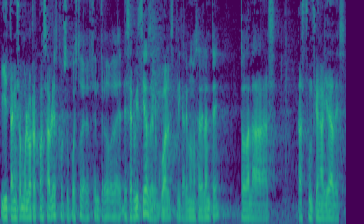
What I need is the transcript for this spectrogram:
Y también somos los responsables, por supuesto, del centro de, servicios, del cual explicaremos más adelante todas las, las funcionalidades.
